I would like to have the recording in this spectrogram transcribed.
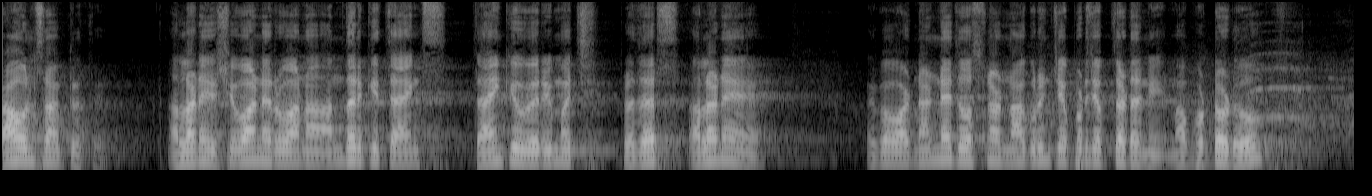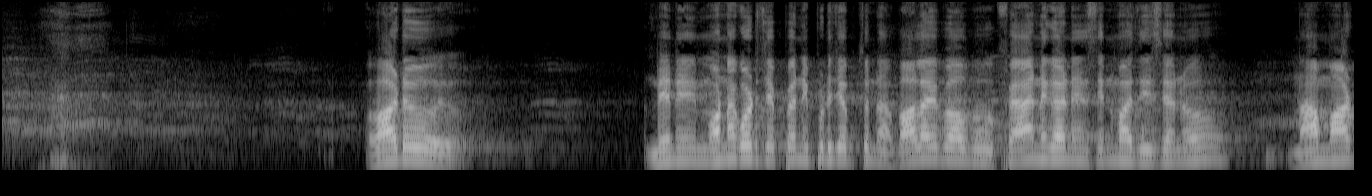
రాహుల్ సాంకృతి అలానే శివ నిర్వాణ అందరికీ thanks thank you very much brothers అలానే ఇక వాడు నన్నే చూస్తున్నాడు నా గురించి ఎప్పుడు చెప్తాడని మా బుడ్డోడు. వాడు నేను మొన్న కూడా చెప్పాను ఇప్పుడు చెప్తున్నా. బాలయ్య బాబు ఫ్యాన్గా నేను సినిమా తీశాను నా మాట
